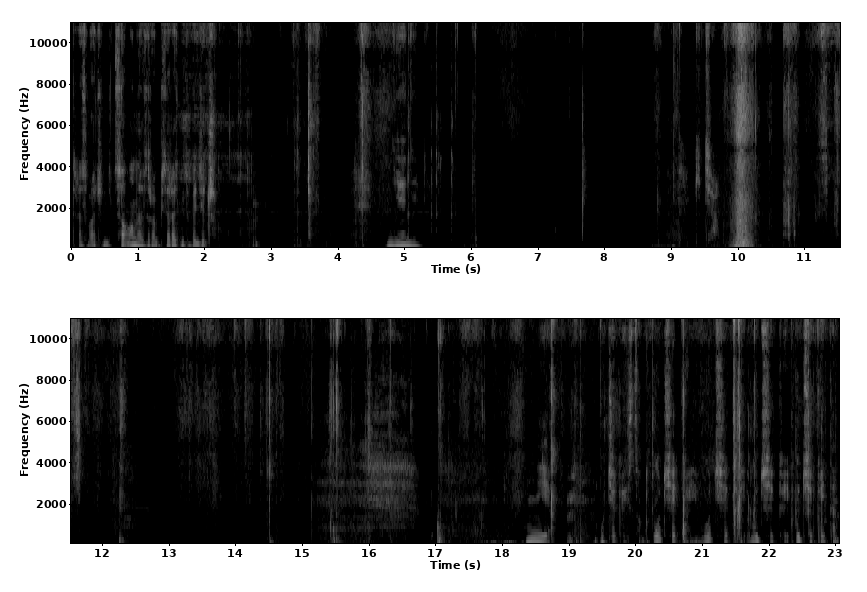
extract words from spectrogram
Teraz zobaczymy, co ona zrobi. Zaraz mi tu będzie. Nie, nie, nie. Учекай, учекай, учекай, учекай там.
